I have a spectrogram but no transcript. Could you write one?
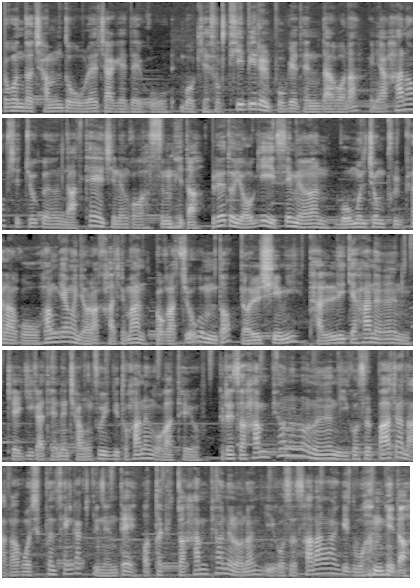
조금 더 잠도 오래 자게 되고 뭐 계속 TV를 보게 된다거나 그냥 한없이 조금 나태해지는 것 같습니다. 그래도 여기 있으면 몸은 좀 불편하고 환경은 열악하지만 저가 조금 더 열심히 달리게 하는 계기가 되는 장소이기도 하는 것 같아요. 그래서 한편으로는 이곳을 빠져나가고 싶은 생각도 있는데 어떻게 또 한편으로는 이곳을 사랑하기도 합니다.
